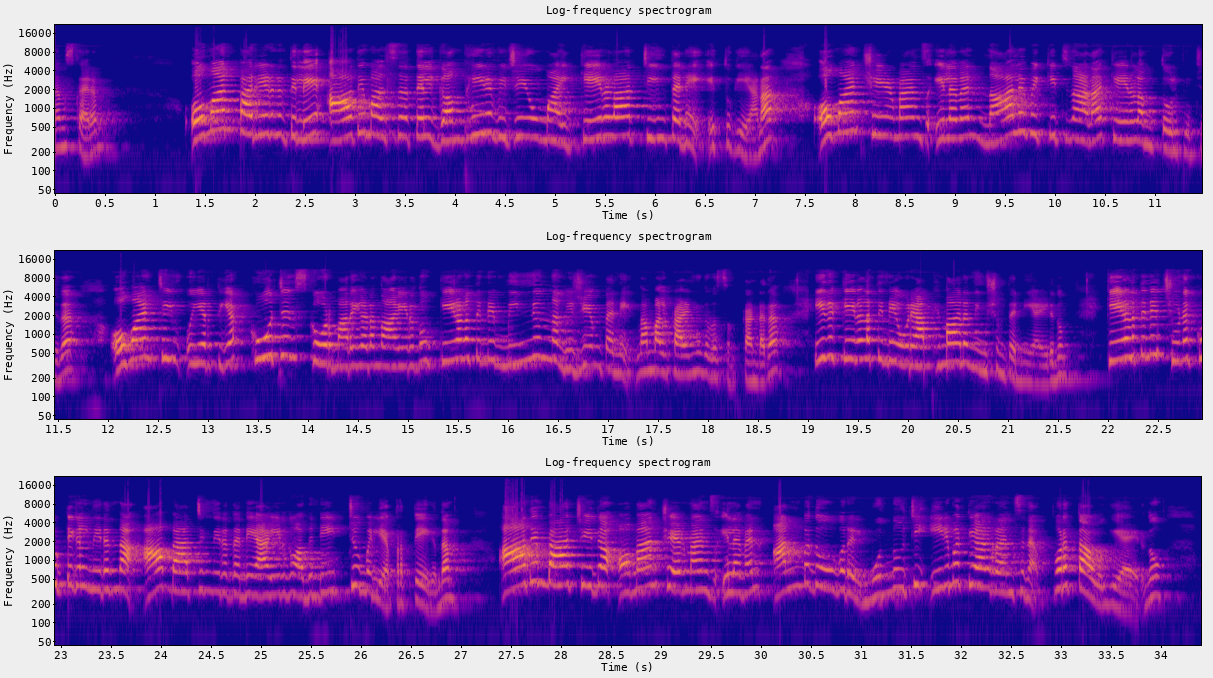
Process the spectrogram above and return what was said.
നമസ്കാരം. ഒമാൻ പര്യടനത്തിലെ ആദ്യ മത്സരത്തിൽ ഗംഭീര വിജയവുമായി കേരള ടീം തന്നെ എത്തുകയാണ്. ഒമാൻ ചെയർമാൻസ് ഇലവൻ നാല് വിക്കറ്റിനാണ് കേരളം തോൽപ്പിച്ചത്. ഒമാൻ ടീം ഉയർത്തിയ കൂറ്റൻ സ്കോർ മറികടന്നായിരുന്നു കേരളത്തിന്റെ മിന്നുന്ന വിജയം തന്നെ നമ്മൾ കഴിഞ്ഞ ദിവസം കണ്ടത്. ഇത് കേരളത്തിന്റെ ഒരു അഭിമാന നിമിഷം തന്നെയായിരുന്നു. കേരളത്തിന്റെ ചുണക്കുട്ടികൾ നിരന്ന ആ ബാറ്റിംഗ് നിര തന്നെയായിരുന്നു അതിന്റെ ഏറ്റവും വലിയ പ്രത്യേകത. ആദ്യം ബാറ്റ് ചെയ്ത ഒമാൻ ചെയർമാൻസ് ഇലവൻ അൻപത് ഓവറിൽ മുന്നൂറ്റി ഇരുപത്തിയാറ് റൺസിന് പുറത്താവുകയായിരുന്നു.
